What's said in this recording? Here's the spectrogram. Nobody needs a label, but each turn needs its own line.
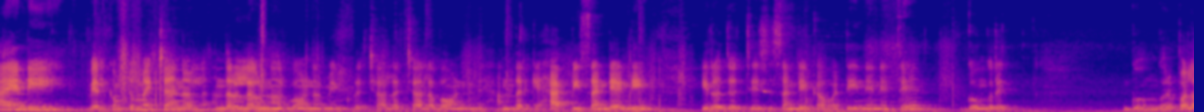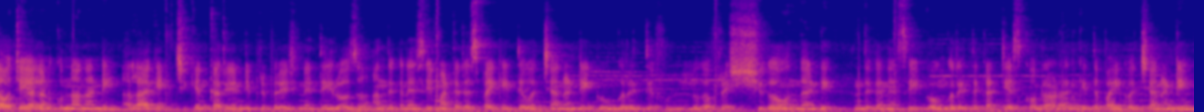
Hi అండి. Welcome to my channel అందరూ ఎలా ఉన్నారు? బాగున్నారు? మేము కూడా చాలా చాలా బాగుంది అందరికీ హ్యాపీ సండే అండి. ఈరోజు వచ్చేసి సండే కాబట్టి నేనైతే గోంగూర గోంగూర పలావ్ చేయాలనుకున్నానండి. అలాగే చికెన్ కర్రీ అండి ప్రిపరేషన్ అయితే ఈరోజు. అందుకనేసి మా టెరెస్ పైకి అయితే వచ్చానండి. గోంగూర అయితే ఫుల్గా ఫ్రెష్గా ఉందండి. అందుకనేసి గోంగూర అయితే కట్ చేసుకొని రావడానికి అయితే పైకి వచ్చానండి.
